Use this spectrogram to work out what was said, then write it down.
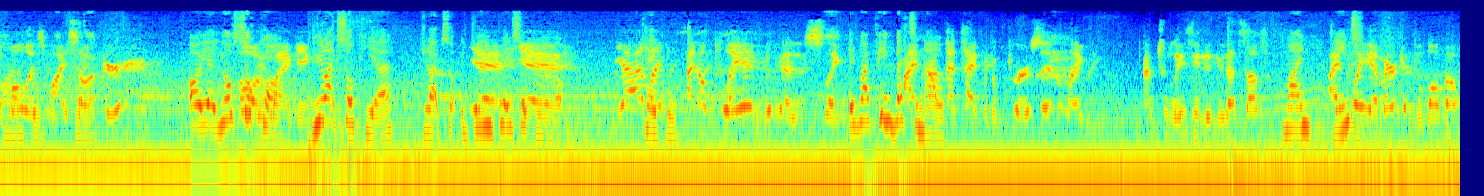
football Oh, is my sorry. soccer. Oh yeah, you're Oh, soccer. lagging. you like soccer, yeah? Do you like soccer? Do you play soccer a lot? Yeah, I Okay, like. cool. I don't play it because like Is my ping better I'm now? not that type of a person. Like, I'm too lazy to do that stuff. Mine. I James? play American football though.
